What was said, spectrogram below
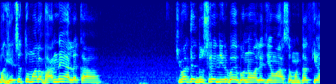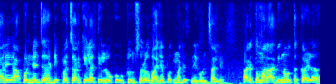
मग ह्याचं तुम्हाला भान नाही आलं का? किंवा ते दुसरे निर्भय बनवाले जेव्हा असं म्हणतात की अरे आपण ज्यांच्यासाठी प्रचार केला ते लोक उठून सरळ भाजपमध्येच निघून चालले. अरे तुम्हाला आधी नव्हतं कळलं?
